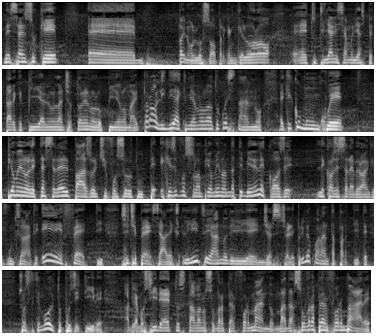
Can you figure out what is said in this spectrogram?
nel senso che... eh, poi non lo so perché anche loro eh, tutti gli anni siamo lì a aspettare che pigliano un lanciatore e non lo pigliano mai. Però l'idea che mi avevano dato quest'anno è che comunque più o meno le tessere del puzzle ci fossero tutte e che se fossero più o meno andate bene le cose, le cose sarebbero anche funzionate. E in effetti, se ci pensi, Alex, l'inizio di anno degli Angels, cioè le prime 40 partite, sono state molto positive. Abbiamo sì detto stavano sovraperformando, ma da sovraperformare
